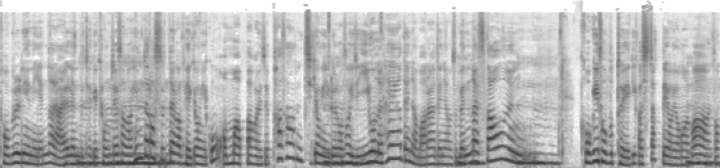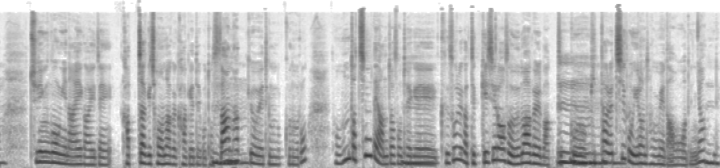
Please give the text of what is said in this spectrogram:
더블린이 옛날에 아일랜드 되게 음. 경제 상황 힘들었을 때가 음. 배경이고 엄마 아빠가 이제 파산 지경에 이르러서 음. 이제 이혼을 해야 되냐 말아야 되냐 하면서 음. 맨날 싸우는 음. 거기서부터 얘기가 시작돼요 영화가 음. 그래서 주인공인 아이가 이제 갑자기 전학을 가게 되고 더 싼 음. 학교에 등록금으로 혼자 침대에 앉아서 되게 음. 그 소리가 듣기 싫어서 음악을 막 듣고 음. 기타를 치고 이런 장면이 나오거든요. 음. 근데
